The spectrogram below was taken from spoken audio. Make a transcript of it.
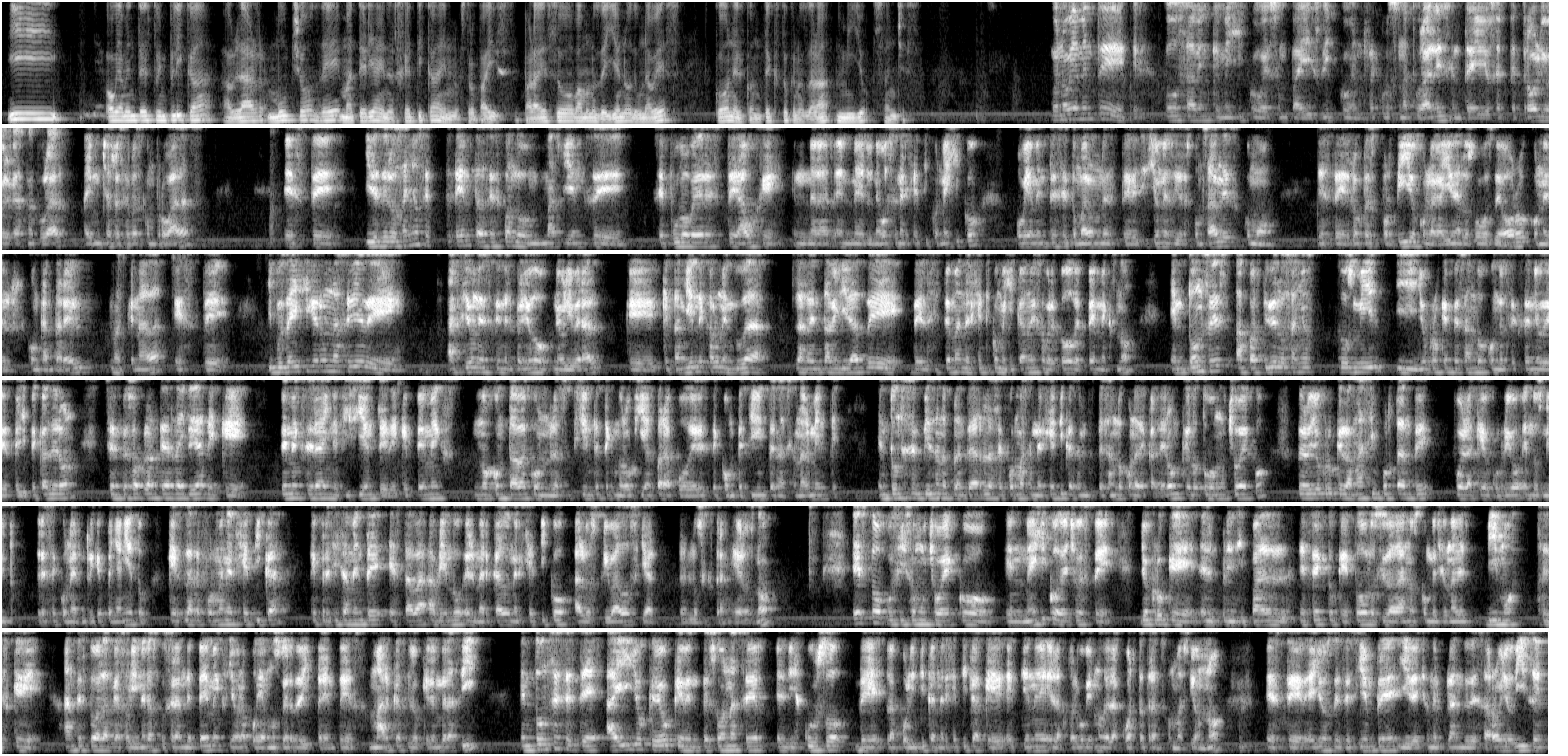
Y obviamente esto implica hablar mucho de materia energética en nuestro país. Para eso vámonos de lleno de una vez con el contexto que nos dará Millo Sánchez. Bueno, obviamente todos saben que México es un país rico en recursos naturales, entre ellos el petróleo, el gas natural. Hay muchas reservas comprobadas. Este, y desde los años 70 es cuando más bien se, se pudo ver este auge en, el negocio energético en México. Obviamente se tomaron este, decisiones irresponsables como este, López Portillo con la gallina de los huevos de oro, con, el, con Cantarel, más que nada. Este, y pues de ahí siguieron una serie de acciones en el periodo neoliberal que, que también dejaron en duda la rentabilidad de, del sistema energético mexicano y sobre todo de Pemex, ¿no? Entonces, a partir de los años 2000 y yo creo que empezando con el sexenio de Felipe Calderón, se empezó a plantear la idea de que Pemex era ineficiente, de que Pemex no contaba con la suficiente tecnología para poder este, competir internacionalmente. Entonces empiezan a plantear las reformas energéticas, empezando con la de Calderón, que no tuvo mucho eco, pero yo creo que la más importante fue la que ocurrió en 2013 con Enrique Peña Nieto, que es la reforma energética que precisamente estaba abriendo el mercado energético a los privados y a los extranjeros, ¿no? Esto pues hizo mucho eco en México, de hecho este, yo creo que el principal efecto que todos los ciudadanos convencionales vimos es que antes todas las gasolineras pues eran de Pemex y ahora podíamos ver de diferentes marcas si lo quieren ver así entonces, este, ahí yo creo que empezó a nacer el discurso de la política energética que eh, tiene el actual gobierno de la Cuarta Transformación, ¿no? Este, ellos desde siempre, y de hecho en el plan de desarrollo dicen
